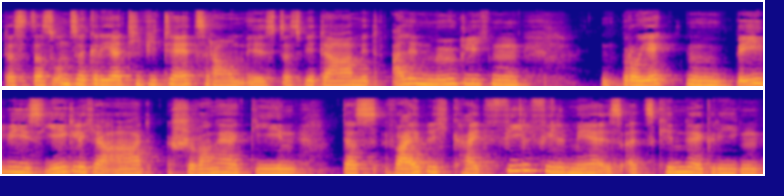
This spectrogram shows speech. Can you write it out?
dass das unser Kreativitätsraum ist, dass wir da mit allen möglichen Projekten, Babys jeglicher Art schwanger gehen, dass Weiblichkeit viel, viel mehr ist als Kinderkriegen.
